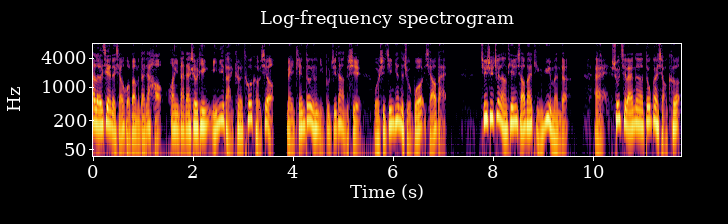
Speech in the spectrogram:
Hello，亲爱的小伙伴们，大家好！欢迎大家收听《迷你百科脱口秀》，每天都有你不知道的事。我是今天的主播小柏。其实这两天小柏挺郁闷的，哎，说起来呢，都怪小柯。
